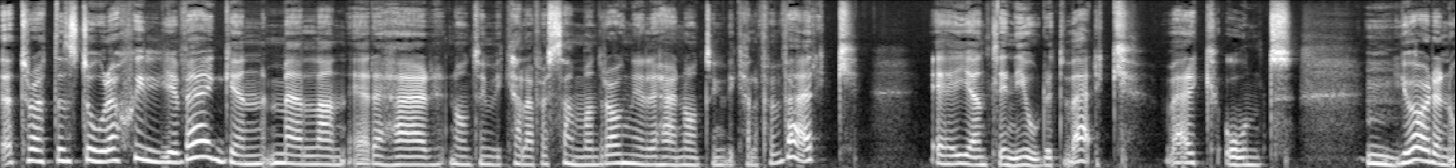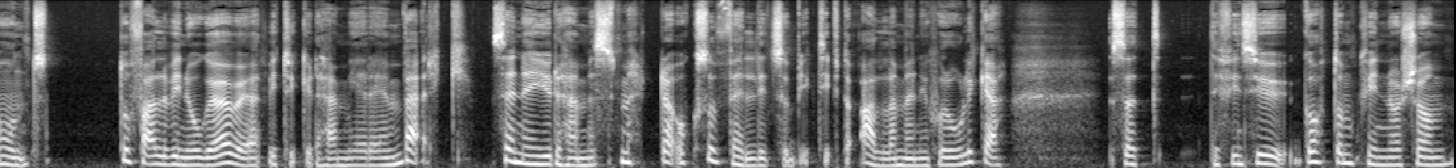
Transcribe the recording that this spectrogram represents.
jag tror att den stora skiljevägen mellan är det här någonting vi kallar för sammandragning eller är det här någonting vi kallar för verk är egentligen i ordet verk. Verk, ont. Mm. Gör den ont, då faller vi nog över att vi tycker det här mer är en verk. Sen är ju det här med smärta också väldigt subjektivt och alla människor olika. Så att det finns ju gott om kvinnor som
